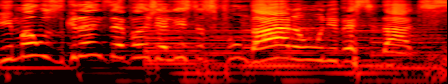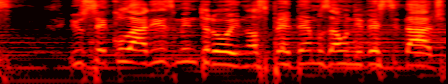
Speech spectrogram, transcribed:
irmão, os grandes evangelistas fundaram universidades. E o secularismo entrou e nós perdemos a universidade.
